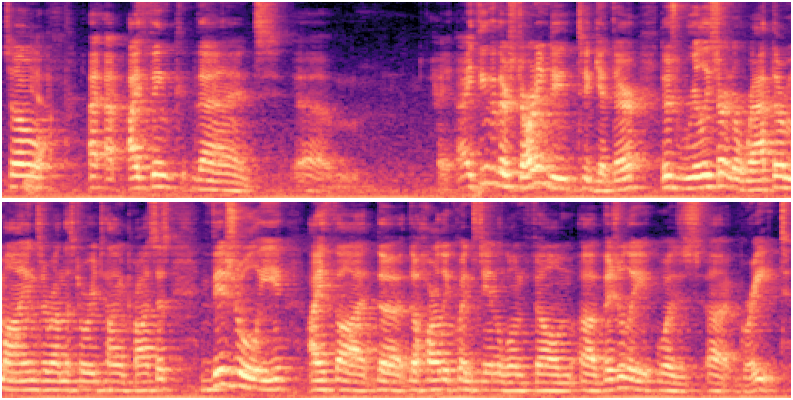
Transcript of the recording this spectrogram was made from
So I, I, I think that um, I, think that they're starting to, to get there. They're really starting to wrap their minds around the storytelling process. Visually, I thought the the Harley Quinn standalone film uh, visually was uh, great.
